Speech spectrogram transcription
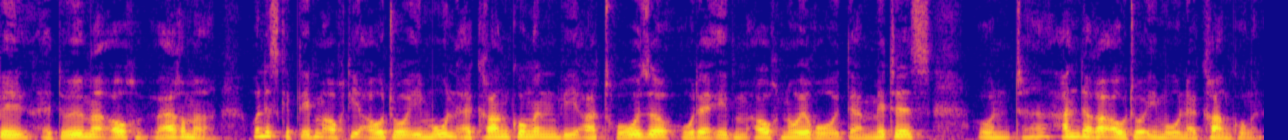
Ödeme, auch Wärme. Und es gibt eben auch die Autoimmunerkrankungen wie Arthrose oder eben auch Neurodermitis und äh, andere Autoimmunerkrankungen.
